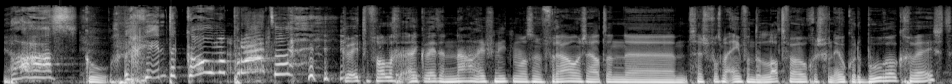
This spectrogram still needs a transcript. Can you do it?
Ja. Bas, Cool. begin te komen praten. Ik weet toevallig, ik weet haar naam even niet, maar was een vrouw en ze had een, eh, ze is volgens mij een van de latverhogers van Ilko de Boer ook geweest.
